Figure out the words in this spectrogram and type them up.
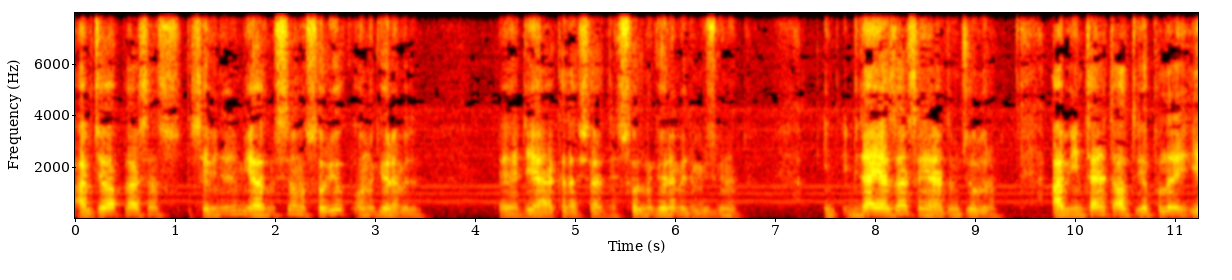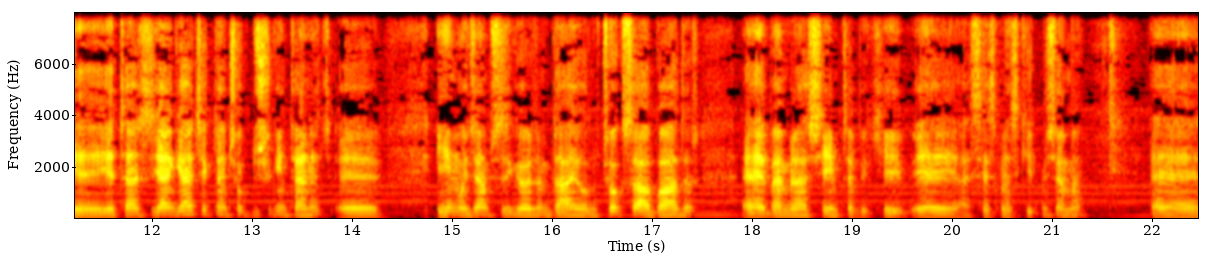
Abi cevaplarsan sevinirim. Yazmışsın ama soru yok onu göremedim. Ee, diğer arkadaşlar diye. Sorunu göremedim üzgünüm. Bir daha yazarsan yardımcı olurum. Abi internet altyapıları yetersiz. Yani gerçekten çok düşük internet. Ee, iyiyim hocam sizi gördüm daha iyi oldum. Çok sağ ol Bahadır. Ee, ben biraz şeyim tabii ki e, ses mes gitmiş ama e,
